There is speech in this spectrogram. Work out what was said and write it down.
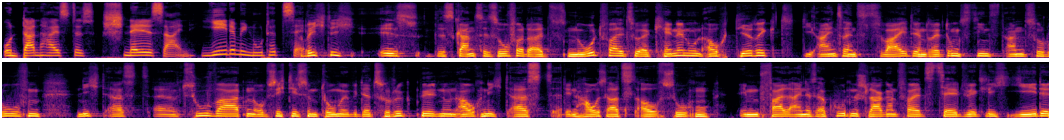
und dann heißt es schnell sein. Jede Minute zählt. Richtig ist, das Ganze sofort als Notfall zu erkennen und auch direkt die 112, den Rettungsdienst anzurufen. Nicht erst äh, zuwarten, ob sich die Symptome wieder zurückbilden und auch nicht erst den Hausarzt aufsuchen. Im Fall eines akuten Schlaganfalls zählt wirklich jede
